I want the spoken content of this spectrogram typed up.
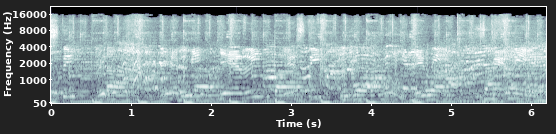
Yesti. Yepi. Yeri. Yesti. Yeti. Memi.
